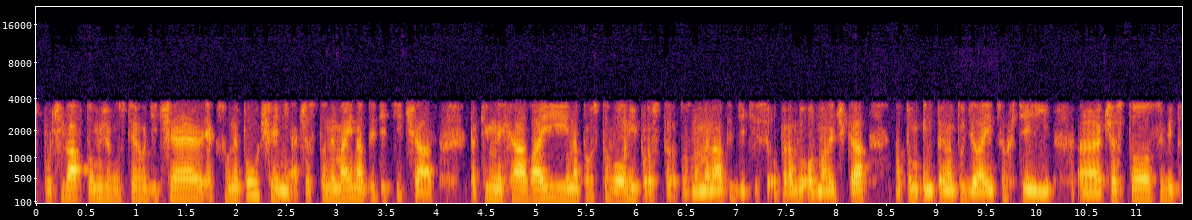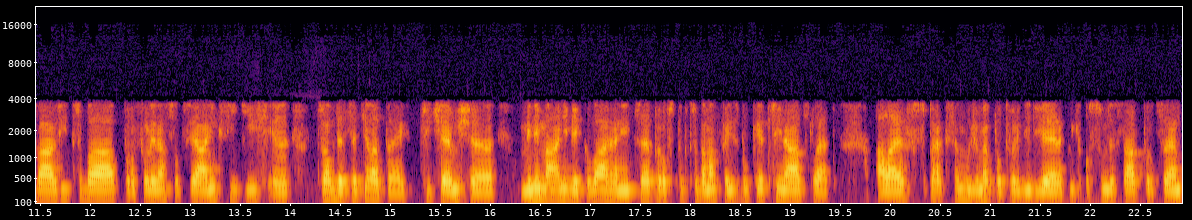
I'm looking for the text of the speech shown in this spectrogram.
spočívá v tom, že prostě rodiče, jak jsou nepoučení a často nemají na ty děti čas, tak jim nechávají naprosto volný prostor. To znamená, ty děti si opravdu od malička na tom internetu dělají, co chtějí. Eh, často si vytváří třeba profily na sociálních sítích eh, třeba v deseti letech, přičemž minimální věková hranice pro vstup třeba na Facebook je 13 let ale z praxe můžeme potvrdit, že takových 80%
